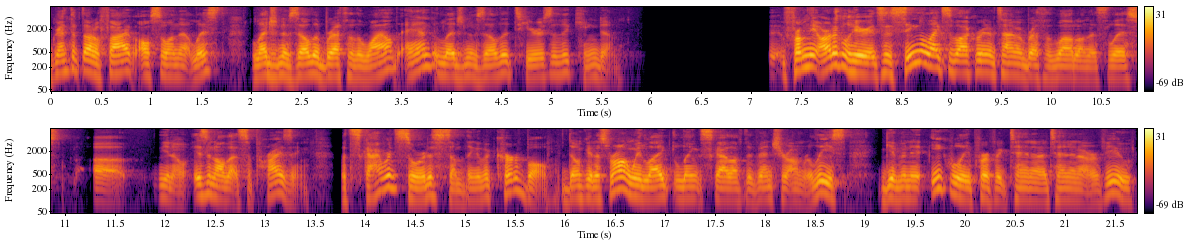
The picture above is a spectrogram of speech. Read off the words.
Grand Theft Auto 5 also on that list, Legend of Zelda Breath of the Wild and Legend of Zelda Tears of the Kingdom. From the article here, it says seeing the likes of Ocarina of Time and Breath of the Wild on this list uh, you know, isn't all that surprising. But Skyward Sword is something of a curveball. Don't get us wrong, we liked Link's Skyloft Adventure on release, giving it equally perfect 10 out of 10 in our review,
